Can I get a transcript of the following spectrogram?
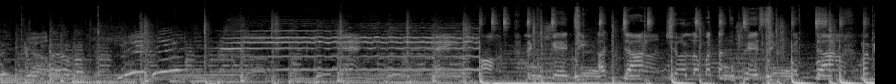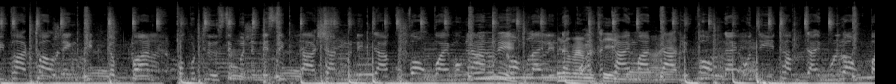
อะเรียกกูเกจิอาจารย์เชิญเรามาตั้งกูเพสิบกระดาน ถือสิบเป็นหนึ่งในสิบราชันเหมือนนินจากูว่องไวมองหน้ามึงกล้องไล่หรือนั่นกูอาจจะคล้ายมารดาหรือพ่อไงโอจีทำใจกูล่องไป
